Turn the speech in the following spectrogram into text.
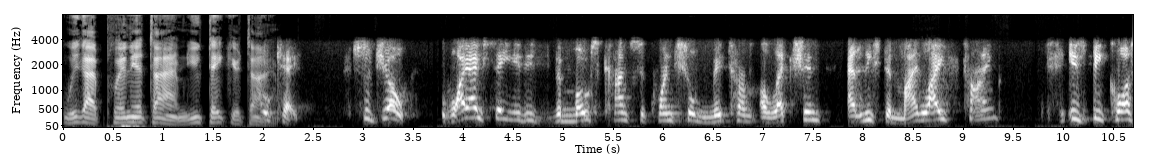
we got plenty of time. You take your time. Okay. So, Joe, why I say it is the most consequential midterm election, at least in my lifetime, is because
